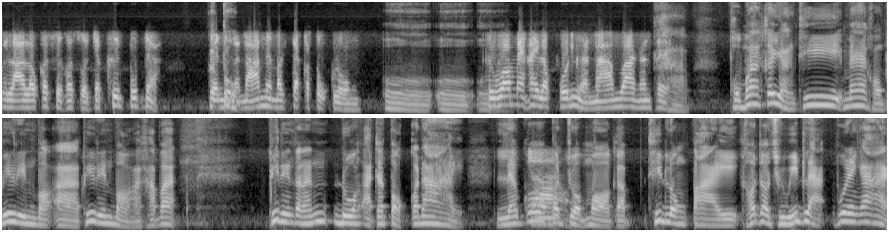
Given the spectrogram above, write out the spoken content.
เวลาเรากระเสือกกระสนจะขึ้นปุ๊บเนี่ยกระเป็นตุเหกนือน้ำเนี่ยมันจะกระตุกลง โอ้โอ้โอ้คือว่าไม่ให้เราพ้นเหนือน้ำว่างั้นเถอะ ครับ ผมว่าก็อย่างที่แม่ของพี่รินบอกอ่า พี่รินบอกอะครับว่า พี่รินตอนนั้นดวงอาจจะตกก็ได้ แล้วก็ประจวบเหมาะกับที่ลงไปเขาจะเอาชีวิตแหละพูดง่าย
